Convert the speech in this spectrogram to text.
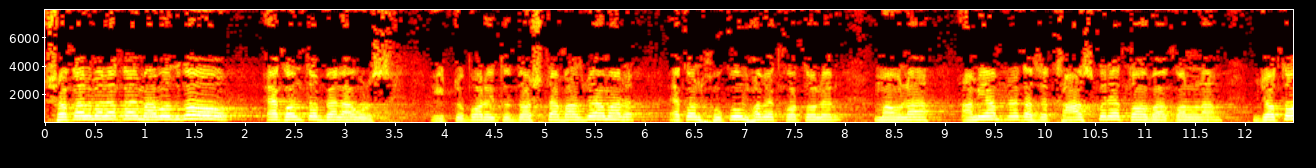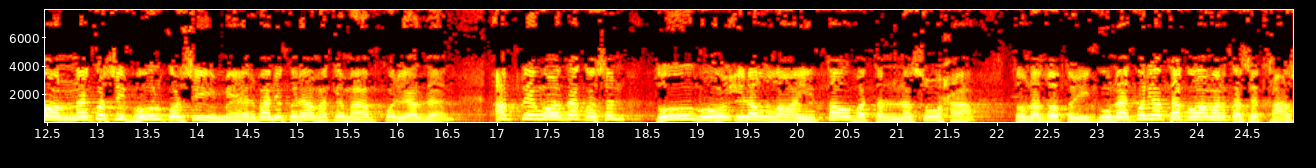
সকালবেলা কয় মাবুদ গো, এখন তো বেলা উঠছে। একটু পরে তো দশটা বাজবে, আমার এখন হুকুম হবে কতলের। মাওলা, আমি আপনার কাছে খাস করে তবা করলাম। যত অন্যায় করছি, ভুল করছি, মেহরবানি করে আমাকে মাফ করিয়া দেন। আপনি ওয়াদা করছেন, তুবু ইলাল্লাহি তাওবাতান নাসুহা। তোমরা যতই গুনাহ করিয়া থাকো, আমার কাছে খাস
